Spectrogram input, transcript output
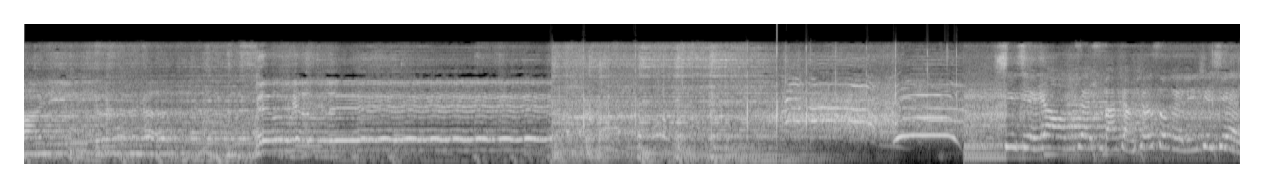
爱你的人流眼泪。谢谢，让我们再次把掌声送给林志炫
